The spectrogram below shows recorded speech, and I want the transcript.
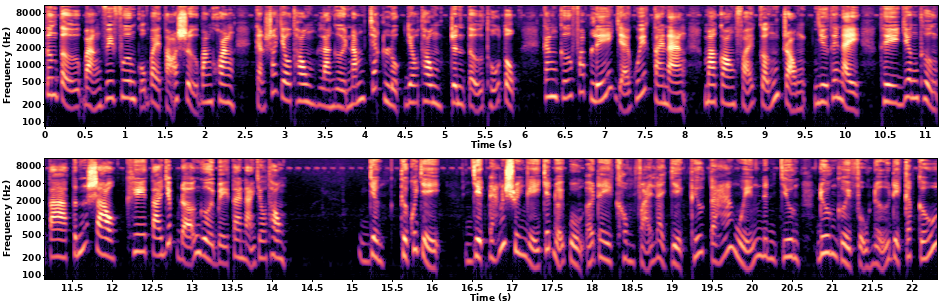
Tương tự, bạn Vi Phương cũng bày tỏ sự băn khoăn, cảnh sát giao thông là người nắm chắc luật giao thông, trình tự thủ tục, căn cứ pháp lý giải quyết tai nạn mà còn phải cẩn trọng như thế này thì dân thường ta tính sao khi ta giúp đỡ người bị tai nạn giao thông? Dân, thưa quý vị, Việc đáng suy nghĩ chết nỗi buồn ở đây không phải là việc thiếu tá Nguyễn Ninh Dương đưa người phụ nữ đi cấp cứu,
